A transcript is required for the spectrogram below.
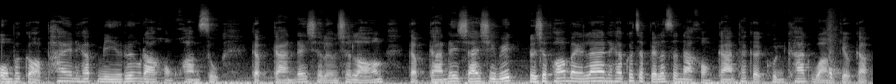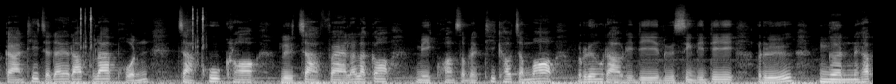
องค์ประกอบไพ่นะครับมีเรื่องราวของความสุข กับการได้เฉลิมฉลอง กับการได้ใช้ชีวิต โดยเฉพาะใบแรกนะครับก็จะเป็นลักษณะของการถ้าเกิดคุณคาดหวังเกี่ยวกับการที่จะได้รับลาภผลจากคู่ครอง หรือจากแฟนแล้วล่ะก็มีความสำเร็จที่เขาจะมอบเรื่องราวดีๆ หรือสิ่งดีๆ หรือเงินนะครับ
